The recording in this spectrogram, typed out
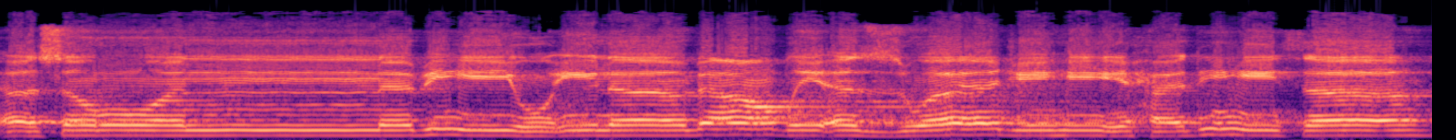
أسر النبي إلى بعض أزواجه حديثا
